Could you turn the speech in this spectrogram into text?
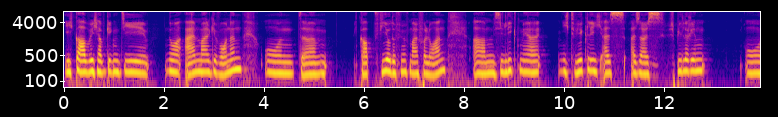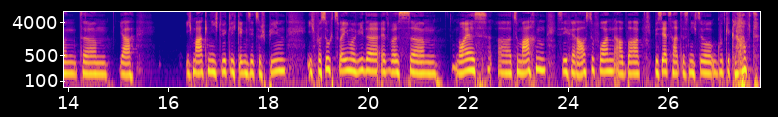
Ich glaube, ich habe gegen die nur einmal gewonnen und ähm, ich glaube vier oder fünfmal verloren. Ähm, sie liegt mir nicht wirklich als, also als Spielerin und ähm, ja, ich mag nicht wirklich gegen sie zu spielen. Ich versuche zwar immer wieder etwas ähm, Neues äh, zu machen, sie herauszufordern, aber bis jetzt hat es nicht so gut geklappt.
